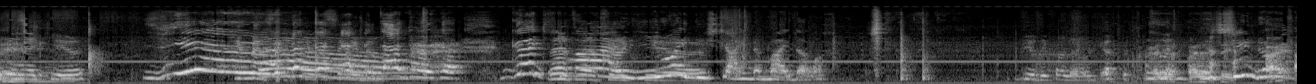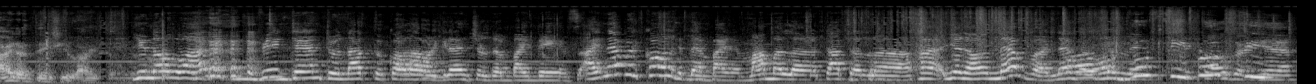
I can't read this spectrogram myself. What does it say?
Isn't that cute? Yeah! that was a good That was so smile. You are the shine of my little. Beautiful little girl. I don't, I don't She think, knows. I, I don't think she likes it. You know what? we tend to not to call our grandchildren by names. I never call them by name. Mamala, Tatala, huh, you know, never, never. Oh, only, boopsie, Closer, boopsie. yeah.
